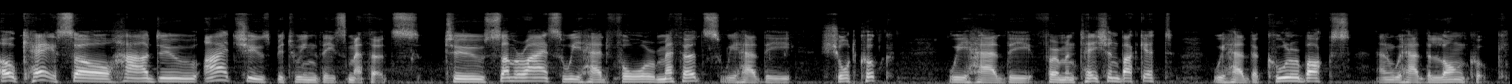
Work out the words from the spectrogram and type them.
Okay, so how do I choose between these methods? To summarize, we had four methods. We had the short cook, we had the fermentation bucket, we had the cooler box, and we had the long cook.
